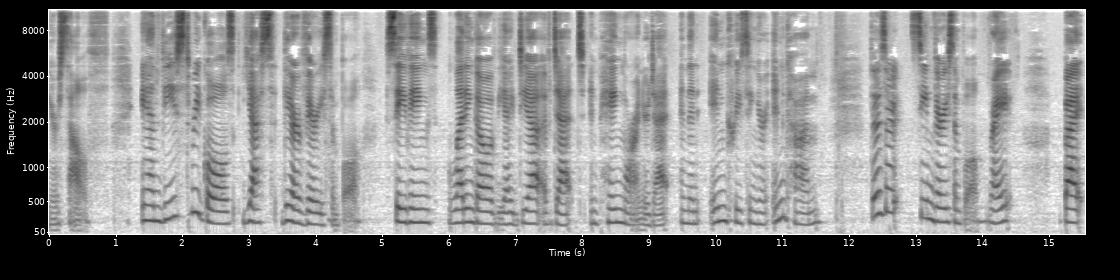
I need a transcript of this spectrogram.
yourself. And these three goals, yes, they are very simple savings, letting go of the idea of debt and paying more on your debt, and then increasing your income. Those are seem very simple, right? But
